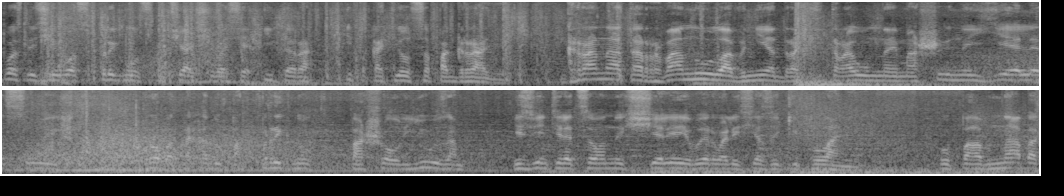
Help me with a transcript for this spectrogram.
после чего спрыгнул с мчащегося Итера и покатился по гравию. Граната рванула в недра хитроумной машины еле слышно. Робот на ходу подпрыгнул, пошел юзом. Из вентиляционных щелей вырвались языки пламени. Упав на бок,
